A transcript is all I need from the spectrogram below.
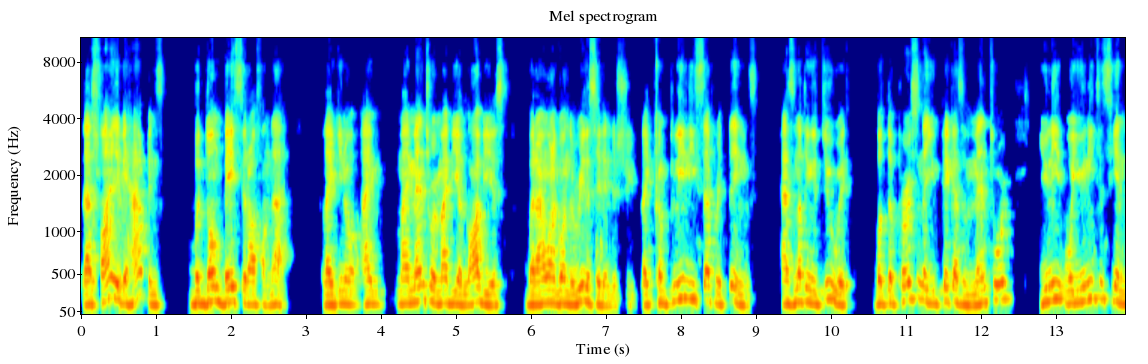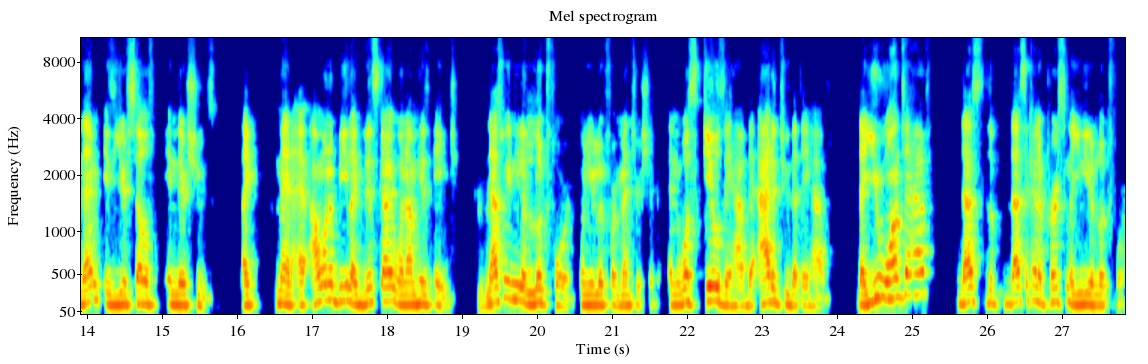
That's fine if it happens but don't base it off on that. Like, you know, I my mentor might be a lobbyist, but I want to go in the real estate industry. Like completely separate things has nothing to do with. But the person that you pick as a mentor, you need what you need to see in them is yourself in their shoes. Like, man, I, I want to be like this guy when I'm his age. Mm-hmm. That's what you need to look for when you look for mentorship and what skills they have, the attitude that they have that you want to have. That's the that's the kind of person that you need to look for.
